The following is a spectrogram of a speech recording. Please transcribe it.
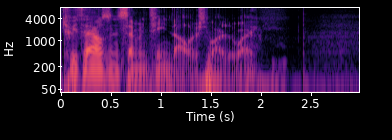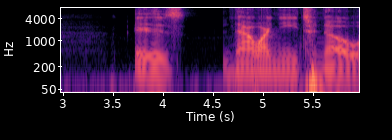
2017 dollars, by the way. Is now I need to know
